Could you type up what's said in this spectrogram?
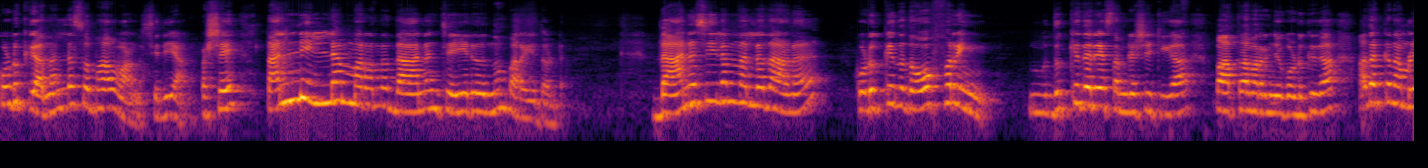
കൊടുക്കുക നല്ല സ്വഭാവമാണ് ശരിയാണ്. പക്ഷേ തന്നില്ലം മറന്ന് ദാനം ചെയ്യരുതെന്നും പറയുന്നുണ്ട്. ദാനശീലം നല്ലതാണ് കൊടുക്കുന്നത് ഓഫറിങ് ദുഃഖിതരെ സംരക്ഷിക്കുക പാത്രമറിഞ്ഞു കൊടുക്കുക അതൊക്കെ നമ്മൾ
